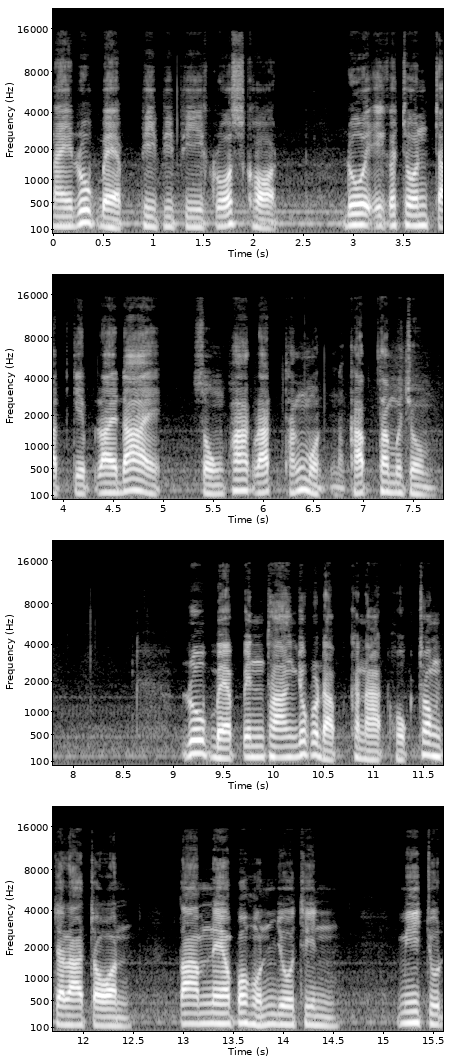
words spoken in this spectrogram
ในรูปแบบ PPP Cross Court โดยเอกชนจัดเก็บรายได้ส่งภาครัฐทั้งหมดนะครับท่านผู้ชม รูปแบบเป็นทางยกระดับขนาด 6 ช่องจราจร ตามแนวพหลโยธิน มีจุด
